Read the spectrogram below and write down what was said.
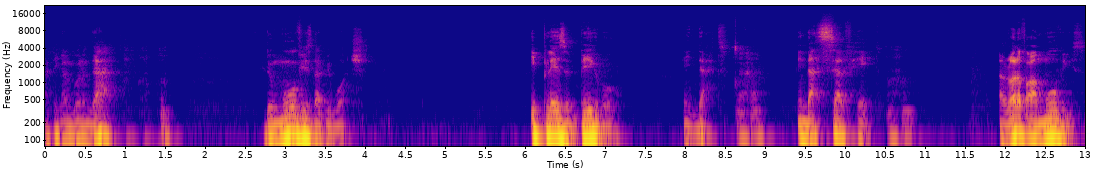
I think I'm gonna die. The movies that we watch, it plays a big role in that, uh-huh. in that self-hate. Uh-huh. A lot of our movies,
